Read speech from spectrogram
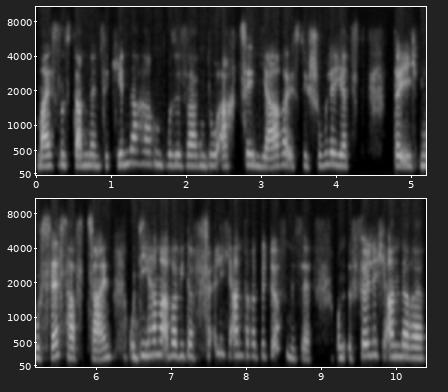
meistens dann, wenn sie Kinder haben, wo sie sagen, du 18 Jahre ist die Schule jetzt ich muss sesshaft sein. Und die haben aber wieder völlig andere Bedürfnisse und völlig andere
